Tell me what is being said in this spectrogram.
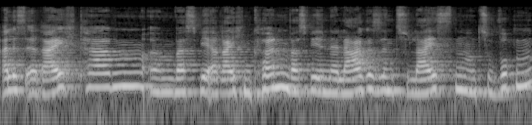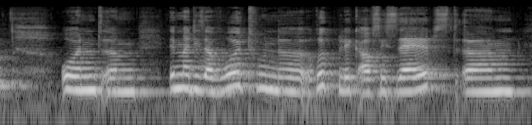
alles erreicht haben, ähm, was wir erreichen können, was wir in der Lage sind zu leisten und zu wuppen. Und ähm, immer dieser wohltuende Rückblick auf sich selbst ähm,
